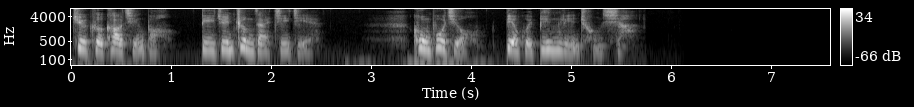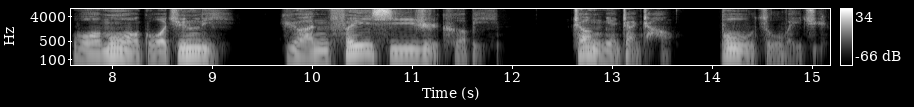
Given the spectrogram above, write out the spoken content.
据可靠情报，敌军正在集结，恐不久便会兵临城下。我莫国军力远非昔日可比，正面战场不足为惧，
